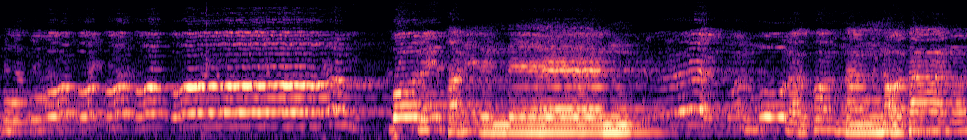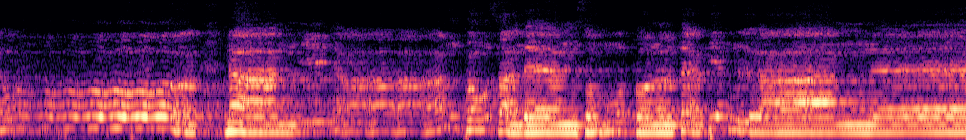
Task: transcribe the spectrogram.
โอ้โอ้โอ้โอ้บ่ได้ตายเด่นเด่นๆวันมูละคนนังนอทาโนนานอีหยังเขาแสดงสมมุติตนแต่เพียงเรื่องเอ่อ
